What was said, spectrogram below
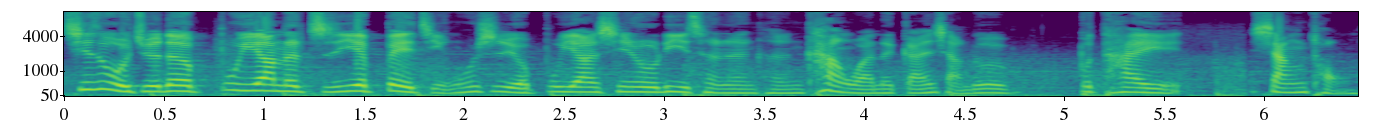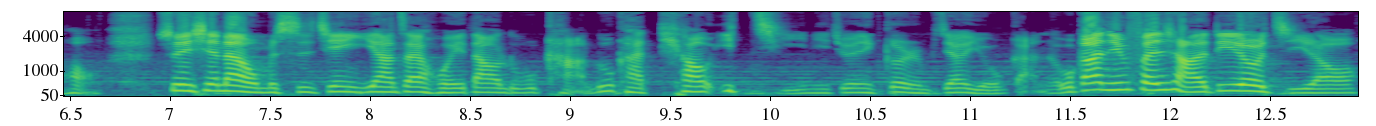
其实我觉得不一样的职业背景，或是有不一样心路历程的人，可能看完的感想都不太相同哈。所以现在我们时间一样，再回到卢卡，卢卡挑一集，你觉得你个人比较有感的？我刚刚已经分享了第六集喽，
